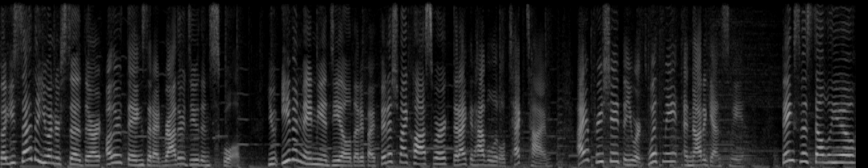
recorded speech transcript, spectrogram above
But you said that you understood there are other things that I'd rather do than school. You even made me a deal that if I finished my classwork, that I could have a little tech time. I appreciate that you worked with me and not against me. Thanks, Miss W.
